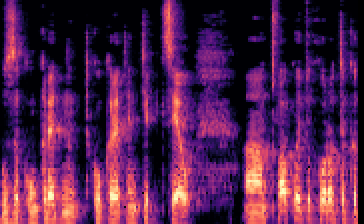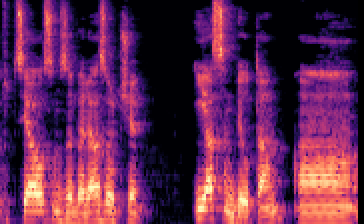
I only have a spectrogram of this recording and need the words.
за конкретен, конкретен тип цел. А, това, което хората като цяло съм забелязал, че и аз съм бил там. А,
